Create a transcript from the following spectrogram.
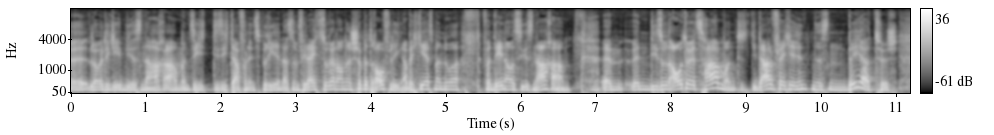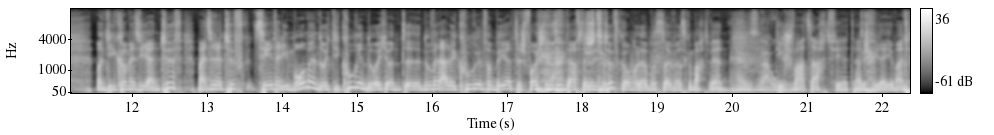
äh, Leute geben, die es nachahmen und sich, die sich davon inspirieren lassen und vielleicht sogar noch eine Schippe drauflegen. Aber ich gehe erstmal nur von denen aus, die es nachahmen. Ähm, wenn die so ein Auto jetzt haben und die Ladefläche hinten ist ein Billardtisch und die kommen jetzt wieder in den TÜV, meinst du, der TÜV zählt da die Murmeln durch, die Kugeln durch und äh, nur wenn alle Kugeln vom Billardtisch vollständig sind, darf der durch den TÜV kommen oder muss da irgendwas gemacht werden? Ja, ja- Die schwarze Acht fehlt, da hat schon wieder jemand.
